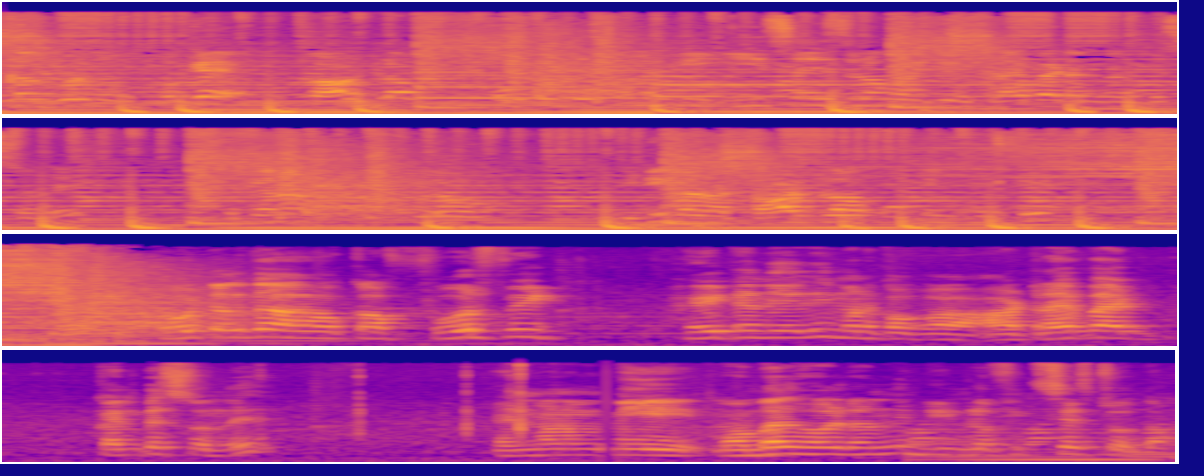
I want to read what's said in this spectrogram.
ఓకే కూడా ఓకే థర్డ్ లాక్ ఓపెన్ చేస్తే మనకి ఈ సైజ్లో మనకి ట్రై ప్యాడ్ కనిపిస్తుంది. ఓకేనా ఇప్పుడు ఇది మన థర్డ్ లాక్ ఓపెన్ చేస్తే టోటల్గా ఒక ఫోర్ ఫీట్ హైట్ అనేది మనకు ఒక ఆ ట్రై ప్యాడ్ కనిపిస్తుంది. అండ్ మనం మీ మొబైల్ హోల్డర్ని దీంట్లో ఫిక్స్ చేసి చూద్దాం.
